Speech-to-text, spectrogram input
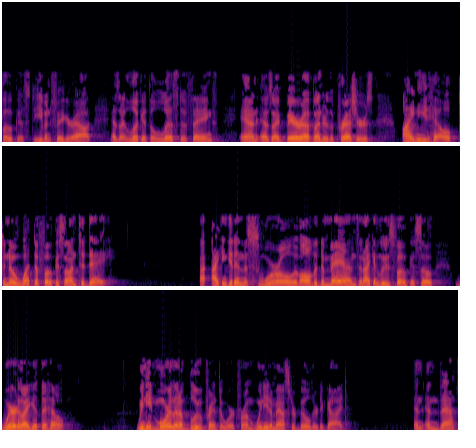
focused, to even figure out as I look at the list of things and as I bear up under the pressures, I need help to know what to focus on today. I, can get in the swirl of all the demands and I can lose focus. So where do I get the help? We need more than a blueprint to work from. We need a master builder to guide. And, and that's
